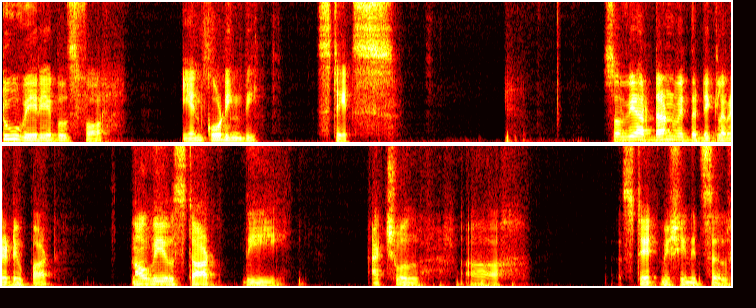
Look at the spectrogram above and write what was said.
two variables for encoding the states. So we are done with the declarative part. Now we will start the actual uh, state machine itself.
